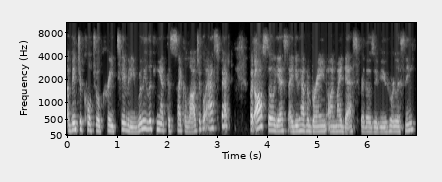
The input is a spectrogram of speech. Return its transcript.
of intercultural creativity, really looking at the psychological aspect, but also, yes, I do have a brain on my desk for those of you who are listening,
